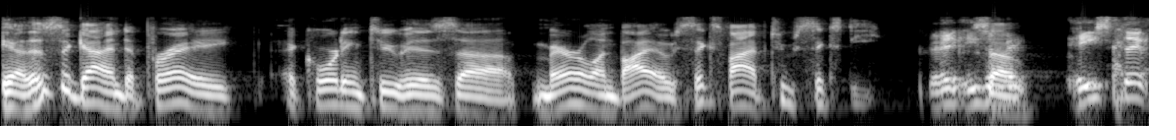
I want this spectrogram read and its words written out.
Yeah, this is a guy in Dippre, according to his uh, Maryland bio, 6'5", 260. He's so, a, he's thick.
